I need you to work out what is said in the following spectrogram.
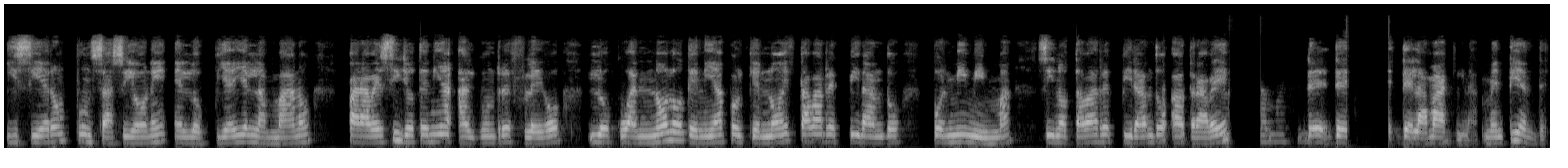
hicieron punzaciones en los pies y en las manos para ver si yo tenía algún reflejo, lo cual no lo tenía porque no estaba respirando por mí misma, sino estaba respirando a través de, la máquina, ¿me entiendes?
